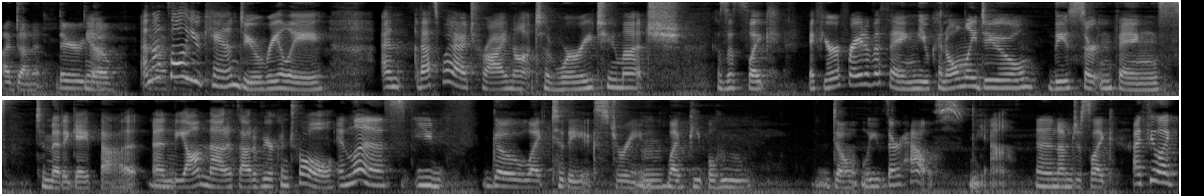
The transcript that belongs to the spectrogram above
I've done it. There you Yeah. go. And that's all you can do, really. And that's why I try not to worry too much. Because it's like, if you're afraid of a thing, you can only do these certain things to mitigate that. And mm-hmm. beyond that, it's out of your control. Unless you go like to the extreme, mm-hmm. like people who don't leave their house. Yeah. And I'm just like, I feel like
